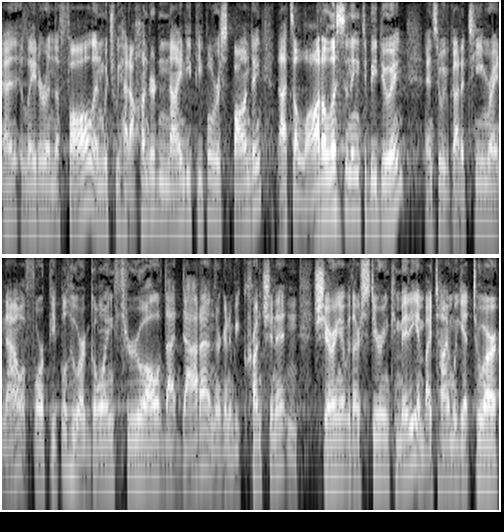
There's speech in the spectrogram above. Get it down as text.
uh, later in the fall in which we had 190 people responding. That's a lot of listening to be doing. And so we've got a team right now of four people who are going through all of that data and they're going to be crunching it and sharing it with our steering committee. And by time we get to our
